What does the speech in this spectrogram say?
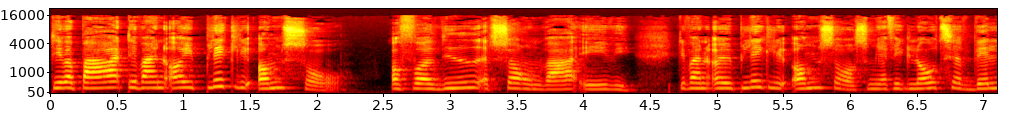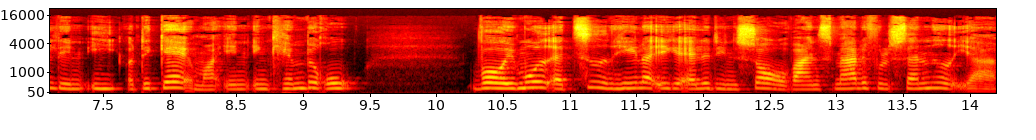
Det var bare, det var en øjeblikkelig omsorg, og for at vide, at sorgen var evig. Det var en øjeblikkelig omsorg, som jeg fik lov til at vælte ind i, og det gav mig en, en kæmpe ro. Hvorimod at tiden heler ikke alle dine sår, var en smertefuld sandhed, jeg,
